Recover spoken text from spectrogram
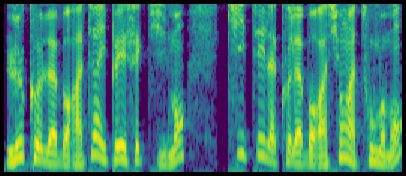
Le collaborateur, il peut effectivement quitter la collaboration à tout moment,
